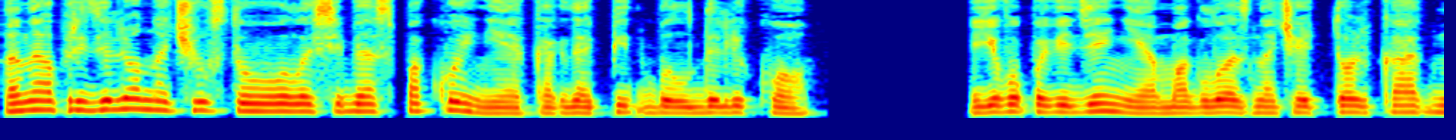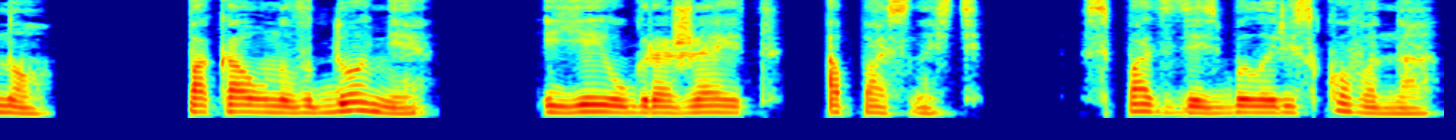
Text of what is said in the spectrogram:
Она определенно чувствовала себя спокойнее, когда Пит был далеко. Его поведение могло означать только одно. Пока он в доме, ей угрожает опасность. Спать здесь было рискованно.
